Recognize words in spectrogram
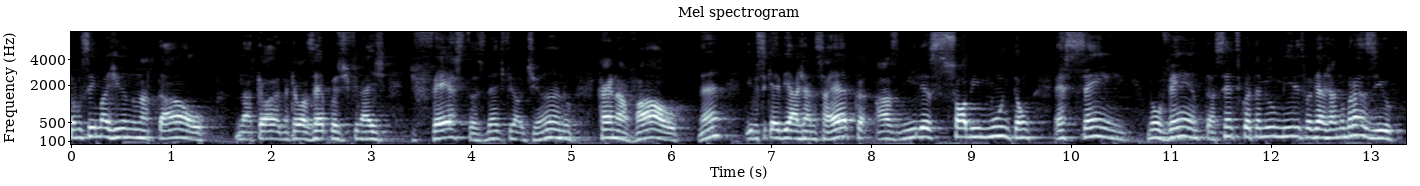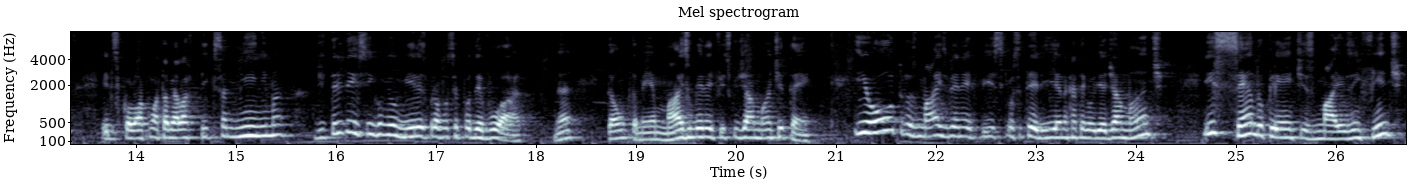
Então você imagina no Natal, naquela, naquelas épocas de finais de festas, né, de final de ano, carnaval, né? E você quer viajar nessa época, as milhas sobem muito, então é 100, 90, 150 mil milhas para viajar no Brasil. Eles colocam uma tabela fixa mínima de 35 mil milhas para você poder voar, né? Então também é mais um benefício que o diamante tem. E outros mais benefícios que você teria na categoria diamante, e sendo cliente Smiles Infinity,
